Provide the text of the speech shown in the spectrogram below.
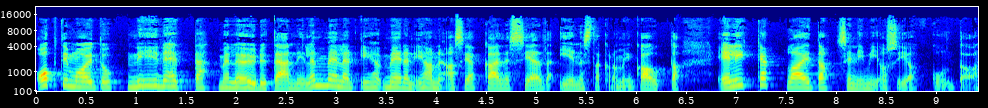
optimoitu niin, että me löydytään niille meidän, meidän ihanne asiakkaille sieltä Instagramin kautta. Eli laita se nimiosio kuntoon.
